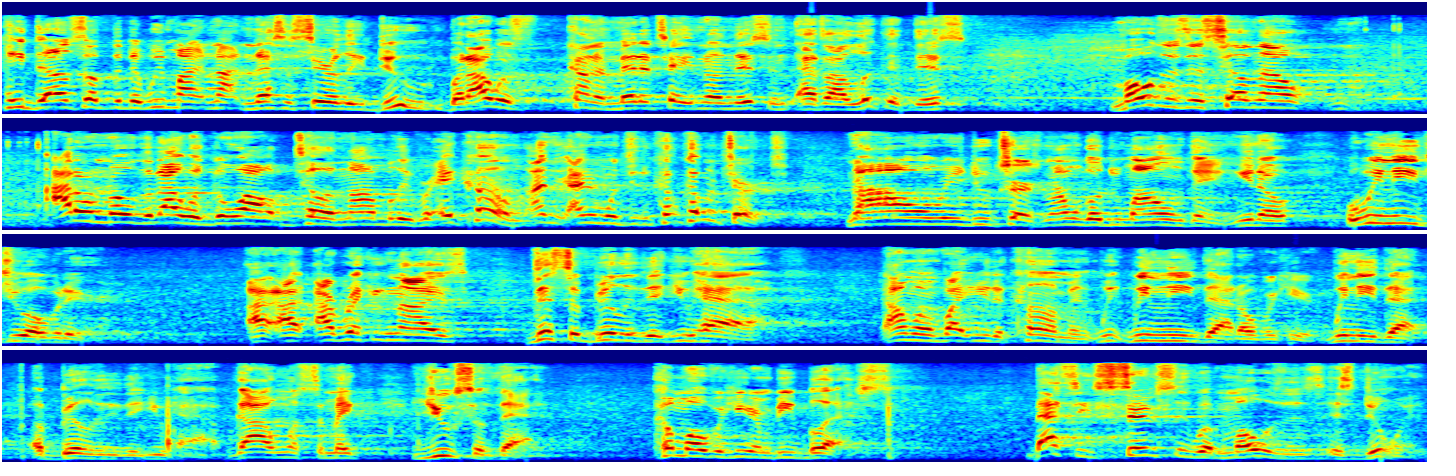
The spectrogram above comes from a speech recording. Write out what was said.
he does something that we might not necessarily do, but I was kind of meditating on this, and as I looked at this, Moses is telling out I don't know that I would go out and tell a non-believer, "Hey, come! I, I want you to come. Come to church." No, I don't really do church. I'm gonna go do my own thing. You know, but we need you over there. I, I, I recognize this ability that you have. I'm gonna invite you to come, and we, we need that over here. We need that ability that you have. God wants to make use of that. Come over here and be blessed. That's essentially what Moses is doing.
